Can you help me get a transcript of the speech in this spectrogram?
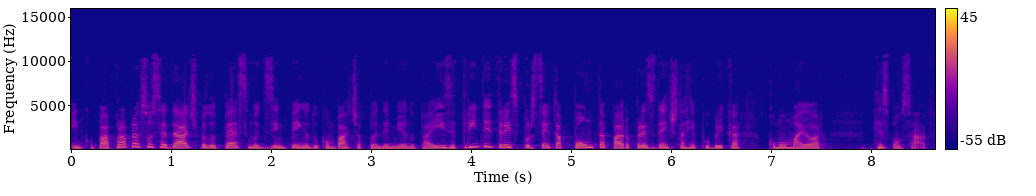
inculpa a própria sociedade pelo péssimo desempenho do combate à pandemia no país e 33% aponta para o presidente da República como o maior responsável?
